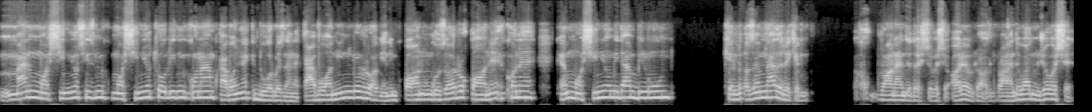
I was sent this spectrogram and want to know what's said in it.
من ماشینی رو چیز می... ماشینی رو تولید می‌کنم قوانین که دور بزنه. قوانین رو را یعنی قانونگذار رو قانع کنه که ماشینی رو میدم بیرون که لازم نداره که راننده داشته باشه. آره راننده باید اونجا باشه.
